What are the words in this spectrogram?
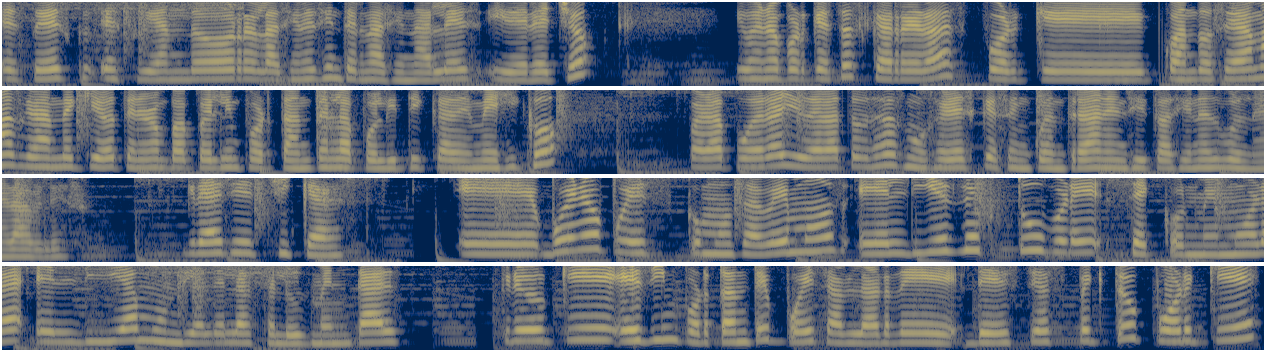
Estoy estudiando Relaciones Internacionales y Derecho. Y bueno, ¿por qué estas carreras? Porque cuando sea más grande quiero tener un papel importante en la política de México para poder ayudar a todas esas mujeres que se encuentran en situaciones vulnerables. Gracias, chicas. Eh, bueno, pues como sabemos, el 10 de octubre se conmemora el Día Mundial de la Salud Mental. Creo que es importante pues hablar de, este aspecto porque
